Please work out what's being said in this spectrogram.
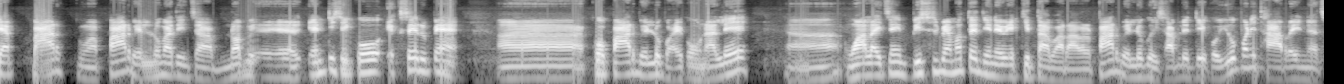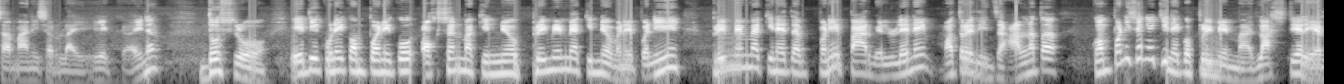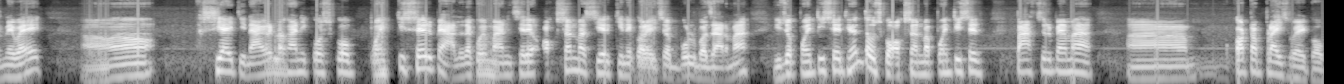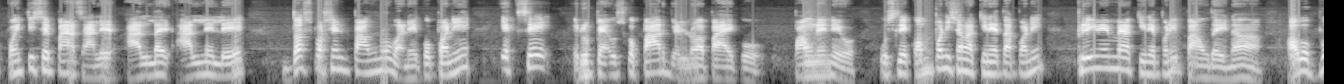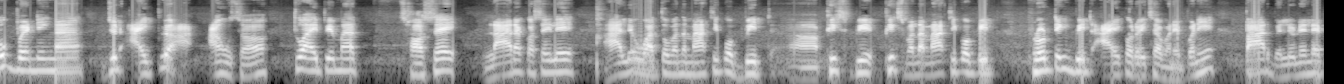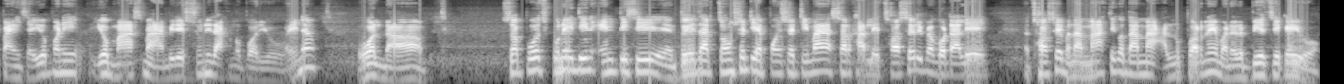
क्या पार पार भेल्युमा दिन्छ। नब्बे एनटिसीको एक सय रुपियाँ को पार भेल्यु भएको हुनाले उहाँलाई चाहिँ बिस रुपियाँ मात्रै दिने एक किताब बराबर पार भेल्युको हिसाबले दिएको। यो पनि थाहा रहेनछ मानिसहरूलाई एक होइन? दोस्रो यदि कुनै कम्पनीको अक्सनमा किन्यो प्रिमियममा किन्यो भने पनि प्रिमियममा किने पनि पार भेल्युले नै मात्रै दिन्छ। हाल्न त कम्पनीसँगै किनेको प्रिमियममा। लास्ट इयर हेर्ने भए सिआइटी नागरिक लगानी कोषको पैँतिस सय रुपियाँ हालेर कोही मान्छेले अक्सनमा सेयर किनेको रहेछ बुल बजारमा। हिजो पैँतिस सय थियो नि त उसको अक्सनमा पैँतिस सय पाँच रुपियाँमा कटअप प्राइस भएको। पैँतिस सय पाँच हाले हाल्दै हाल्नेले दस पर्सेन्ट पाउनु भनेको पनि एक सय रुपियाँ उसको पार भेल्नुमा पाएको पाउने नै हो। उसले कम्पनीसँग किने तापनि प्रिमियममा किने पनि पाउँदैन। अब बुक बेन्डिङमा जुन आइपिओ आउँछ त्यो आइपिओमा छ सय लाएर कसैले हाल्यो वा त्योभन्दा माथिको बिट फिक्स बिट फिक्सभन्दा माथिको बिट फ्लोटिङ बिट आएको रहेछ भने पनि पार भेल्युले नै पाइन्छ। यो पनि यो मासमा हामीले सुनिराख्नु पर्यो होइन? हो न सपोज कुनै दिन एनटिसी दुई हजार चौसठी या पैँसठीमा सरकारले छ सय रुपियाँ गोटाले छ सयभन्दा माथिको दाममा हाल्नुपर्ने भनेर बेचेकै हो।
